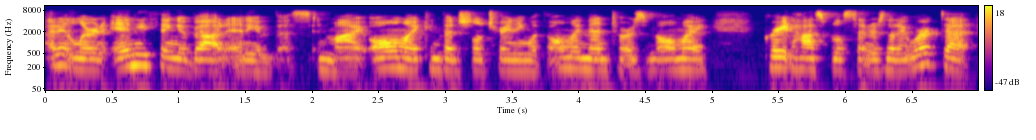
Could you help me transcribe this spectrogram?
I didn't learn anything about any of this in my all my conventional training with all my mentors and all my great hospital centers that I worked at.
